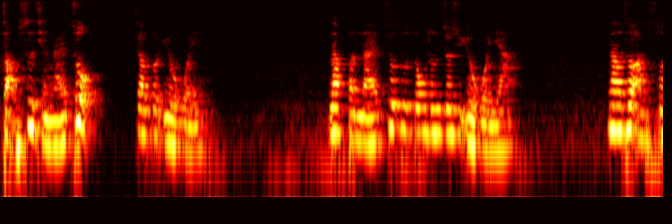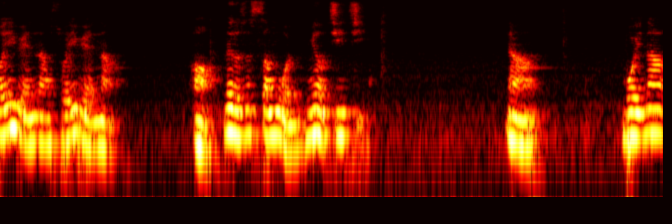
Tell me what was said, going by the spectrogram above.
找事情来做，叫做有为。那本来救度众生就是有为呀。那说啊，随缘呐，随缘呐，哦，那个是声闻，没有积极。那。不会那，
